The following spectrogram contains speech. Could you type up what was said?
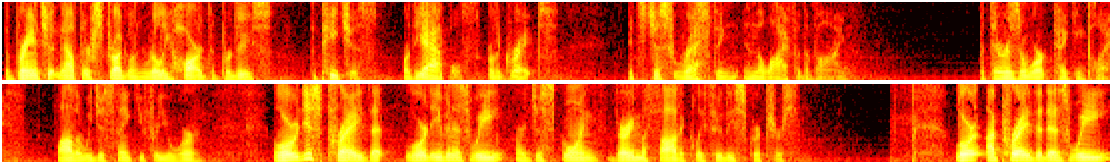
The branch isn't out there struggling really hard to produce the peaches or the apples or the grapes. It's just resting in the life of the vine. But there is a work taking place. Father, we just thank you for your word. Lord, we just pray that, Lord, even as we are just going very methodically through these scriptures, Lord, I pray that as we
